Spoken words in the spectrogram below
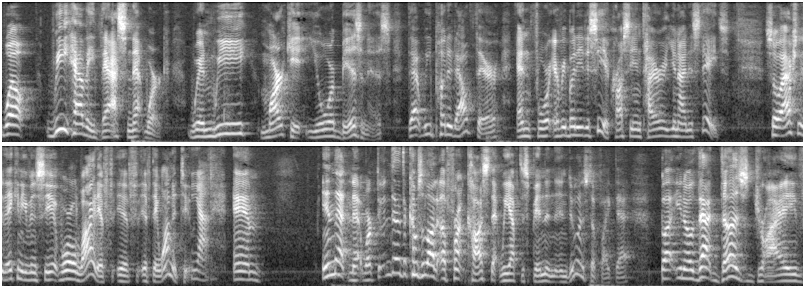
well we have a vast network when we market your business that we put it out there and for everybody to see across the entire united states so actually they can even see it worldwide if if if they wanted to Yeah. and in that network, there, there comes a lot of upfront costs that we have to spend in, in doing stuff like that. But you know that does drive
